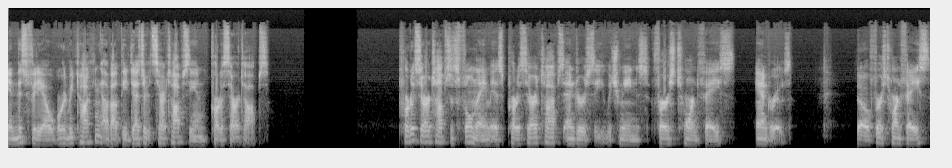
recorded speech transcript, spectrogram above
In this video, we're going to be talking about the desert ceratopsian Protoceratops. Protoceratops' full name is Protoceratops andrewsi, which means first horned face, Andrews. So, first horned face,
